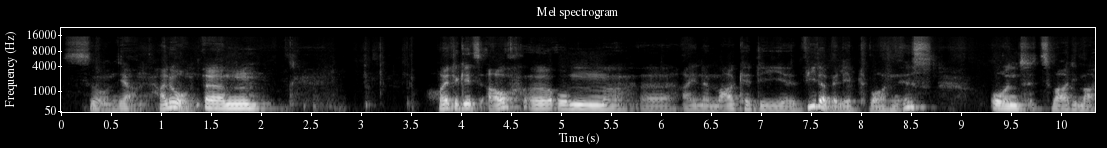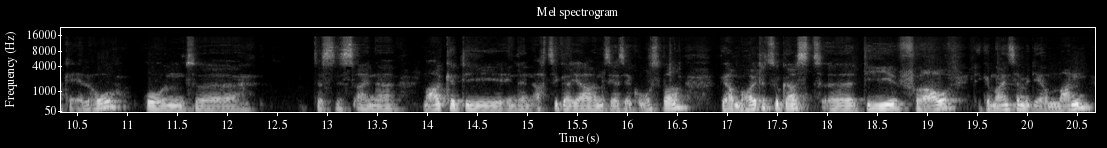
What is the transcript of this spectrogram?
So, ja, hallo. Ähm, heute geht es auch äh, um äh, eine Marke, die wiederbelebt worden ist. Und zwar die Marke Elho. Und äh, das ist eine Marke, die in den 80er Jahren sehr, sehr groß war. Wir haben heute zu Gast äh, die Frau, die gemeinsam mit ihrem Mann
